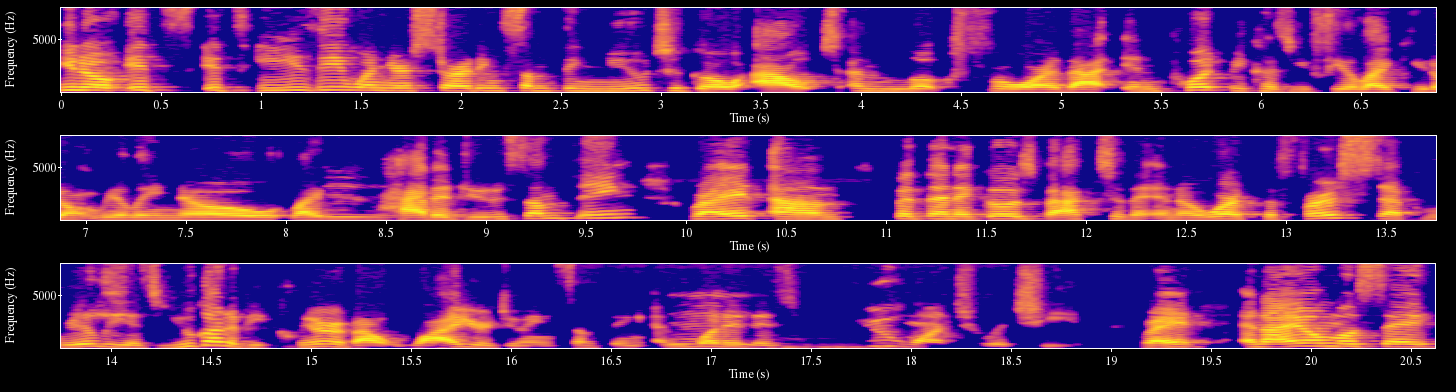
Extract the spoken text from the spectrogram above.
you know it's it's easy when you're starting something new to go out and look for that input because you feel like you don't really know like mm. how to do something right um, but then it goes back to the inner work the first step really is you got to be clear about why you're doing something and mm. what it is mm. you want to achieve right and i almost say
